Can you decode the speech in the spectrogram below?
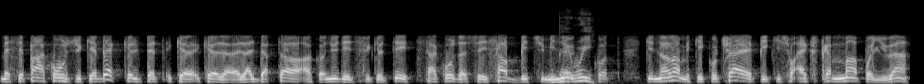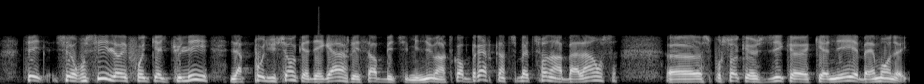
mais c'est pas à cause du Québec que, le que, que l'Alberta a connu des difficultés, c'est à cause de ces sables bitumineux Ben oui. qui coûtent, qui, non, non, mais qui coûtent cher puis qui sont extrêmement polluants. Tu sais, c'est aussi, là, il faut calculer la pollution que dégagent les sables bitumineux. En tout cas, bref, quand tu mets tout ça dans la balance, euh, c'est pour ça que je dis que Kenny, eh ben, mon œil.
